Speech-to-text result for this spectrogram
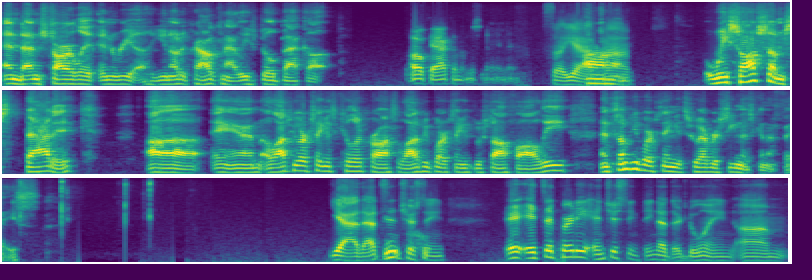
and then Charlotte and Rhea, you know the crowd can at least build back up. Okay, I can understand that. so yeah. Um, um, we saw some static, uh, and a lot of people are saying it's Killer Kross. A lot of people are saying it's Mustafa Ali, and some people are saying it's whoever Cena's gonna face. yeah, that's interesting. It, it's a pretty interesting thing that they're doing. Um,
